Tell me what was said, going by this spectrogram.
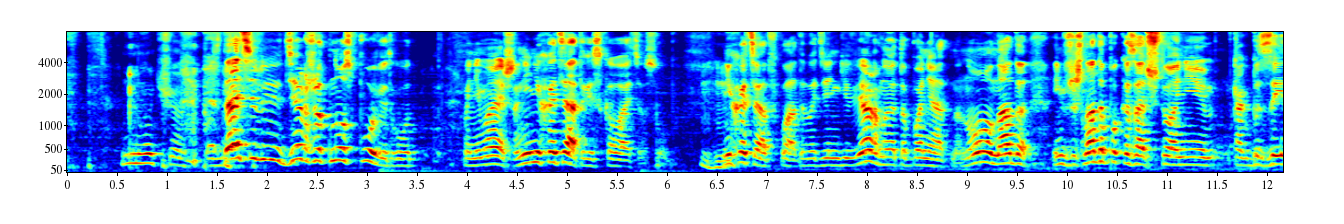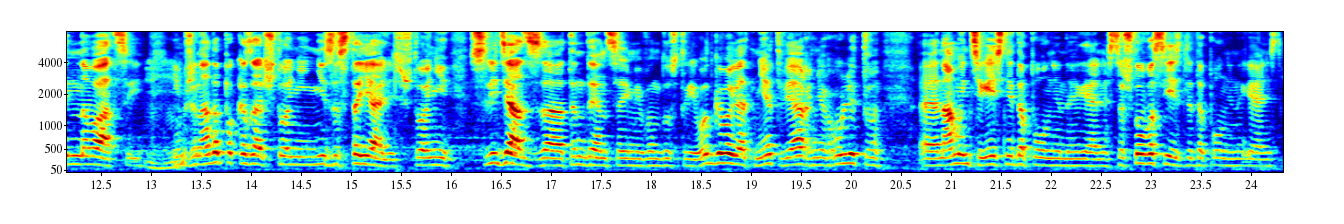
Ну чё, издатели держат нос по ветру, вот, понимаешь? Они не хотят рисковать особо. Не хотят вкладывать деньги в VR, но это понятно. Но надо, им же надо показать, что они как бы за инновации. Мгм. Им же надо показать, что они не застоялись, что они следят за тенденциями в индустрии. Вот говорят, нет, VR не рулит, э, нам интереснее дополненная реальность. А что у вас есть для дополненной реальности?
